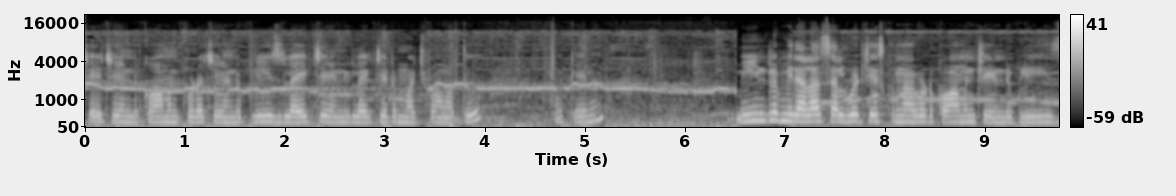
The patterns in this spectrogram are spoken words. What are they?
షేర్ చేయండి. కామెంట్ కూడా చేయండి. ప్లీజ్ లైక్ చేయండి. లైక్ చేయడం మర్చిపోవద్దు. ఓకేనా? మీ ఇంట్లో మీరు ఎలా సెలబ్రేట్ చేసుకున్నారో కూడా కామెంట్ చేయండి ప్లీజ్.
